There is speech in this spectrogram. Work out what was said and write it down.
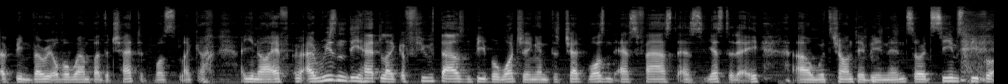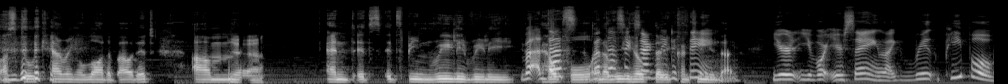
I've been very overwhelmed by the chat. It was like you know i've i recently had like a few thousand people watching and the chat wasn't as fast as yesterday uh, with chante being in. So it seems people are still caring a lot about it. Um Yeah. and it's it's been really really but helpful. and i really exactly hope they the continue thing. that You're you, what you're saying. Like re- people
